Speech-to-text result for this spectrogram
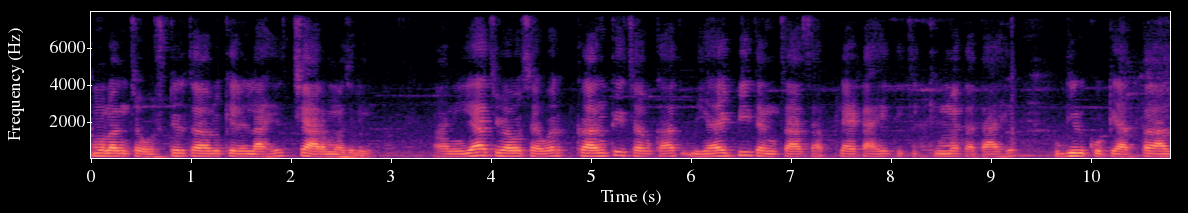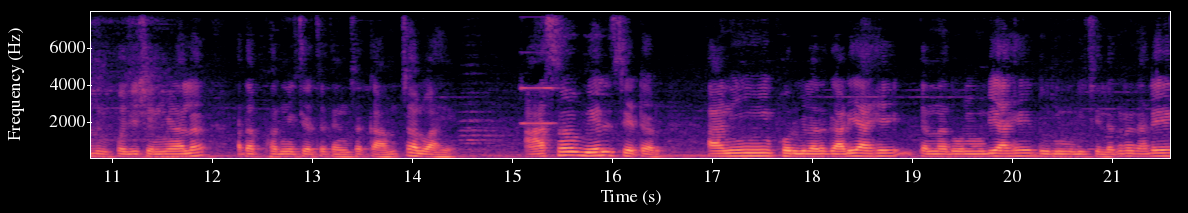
मुलांचं हॉस्टेल चालू केलेलं आहे चार मजली. आणि याच व्यवसायावर क्रांती चौकात व्ही आय पी त्यांचा असा फ्लॅट आहे तिची किंमत आता आहे दीड कोटी. आत्ता अजून पोझिशन मिळालं आता फर्निचरचं त्यांचं काम चालू आहे. असं वेल सेटल आणि फोर व्हीलर गाडी आहे त्यांना दोन मुली आहे दोन्ही मुलीचे लग्न झाले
